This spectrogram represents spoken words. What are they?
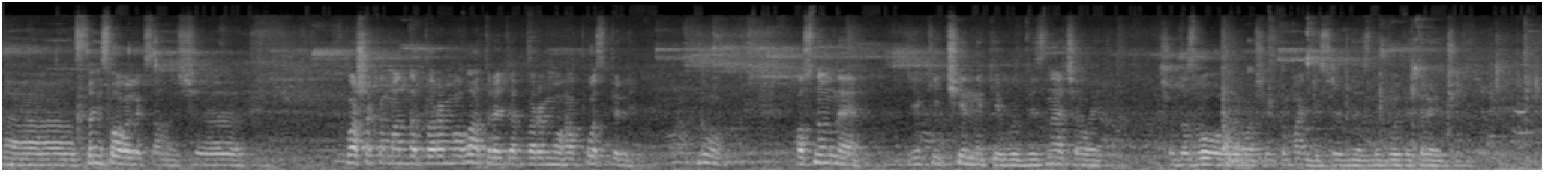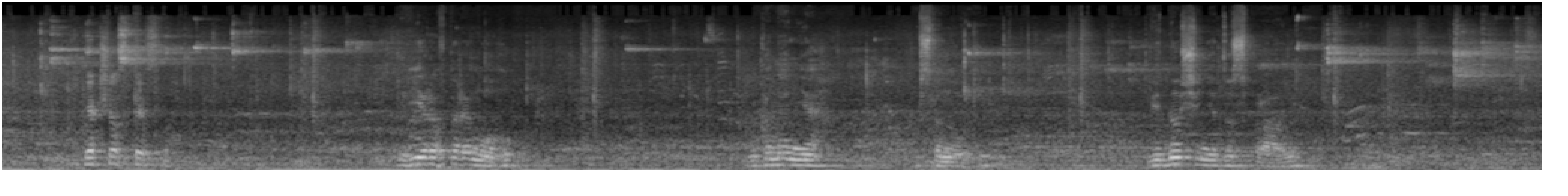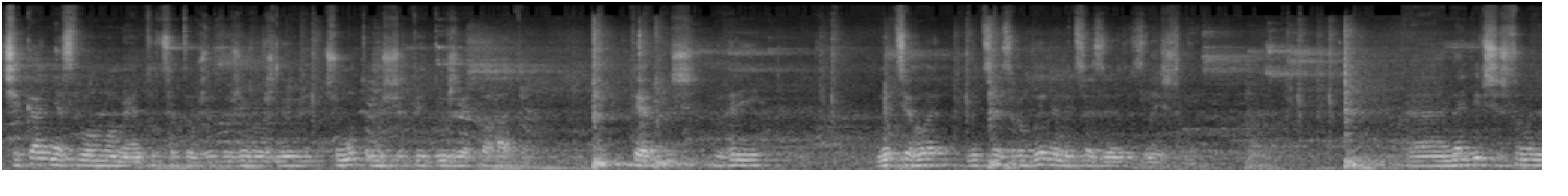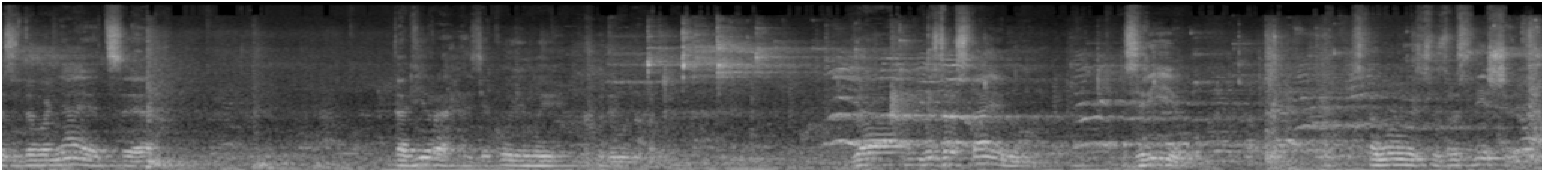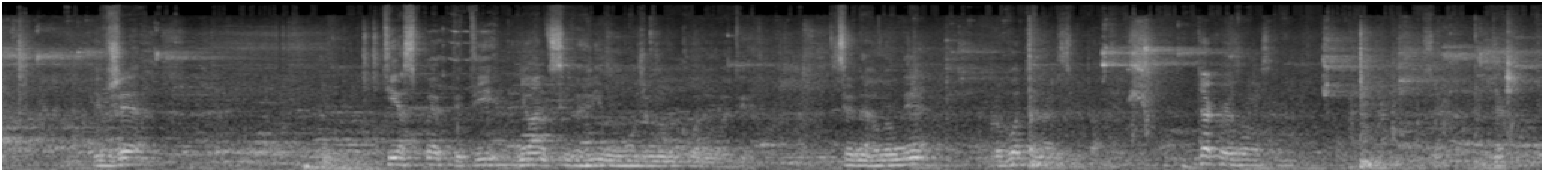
Е, Станіслав Олександрович, е, ваша команда перемогла, третя перемога поспіль. Ну, основне, які чинники ви відзначили, що дозволили вашій команді сьогодні здобути три очки? Якщо стисло. Віра в перемогу, виконання установки, відношення до справи, чекання свого моменту це теж дуже важливо. Чому? Тому що ти дуже багато терпиш в грі. Ми, цього, ми це зробили, ми це знайшли. Е, найбільше, що мене задовольняє, це та віра, з якою ми ходимо на гру. Я, ми зростаємо, зріємо, становимося зросліше і вже ті аспекти, ті нюанси в грі ми можемо виконувати. Це не головне робота на результат. Дякую за вас. Дякую.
